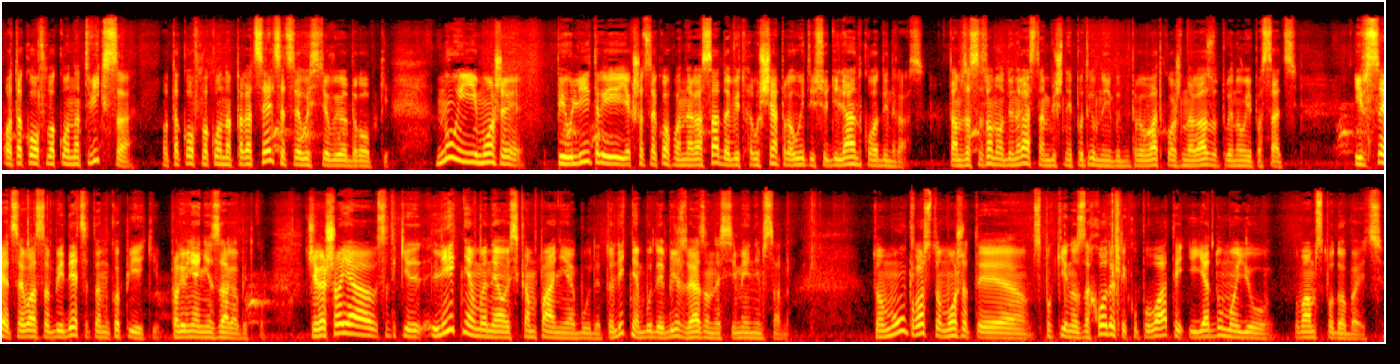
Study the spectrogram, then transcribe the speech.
отакого флакона Твікса, отакого флакона Парацельса, це листові обробки. Ну і може півлітри, якщо це копана розсада, від хруща пролити всю ділянку один раз. Там за сезон один раз, там більше не потрібно її буде проливати кожного разу при новій посадці. І все, це у вас обійдеться там копійки в порівнянні з заробітком. Через що я все-таки літня в мене ось кампанія буде, то літня буде більш зв'язана з сімейним садом. Тому просто можете спокійно заходити, купувати, і я думаю, вам сподобається.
